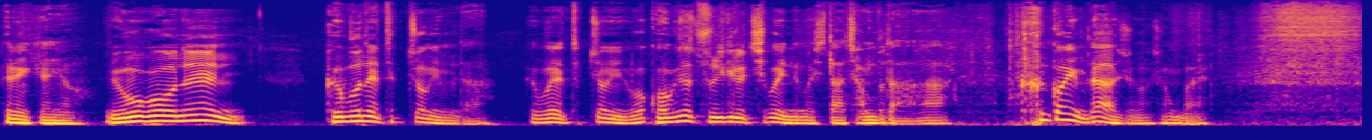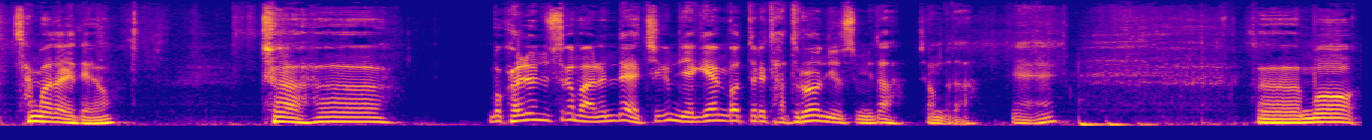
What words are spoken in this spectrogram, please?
그러니까요. 요거는 그분의 특종입니다. 그분의 특종이고 거기서 줄기를 치고 있는 것이다. 전부 다. 큰 건입니다. 아주 정말. 상 받아야 돼요. 자, 어, 뭐 관련 뉴스가 많은데 지금 얘기한 것들이 다 들어온 뉴스입니다. 전부 다. 예. 어, 뭐,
